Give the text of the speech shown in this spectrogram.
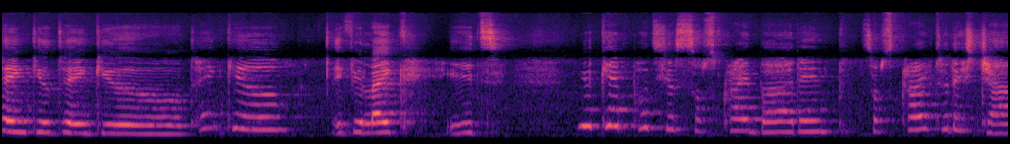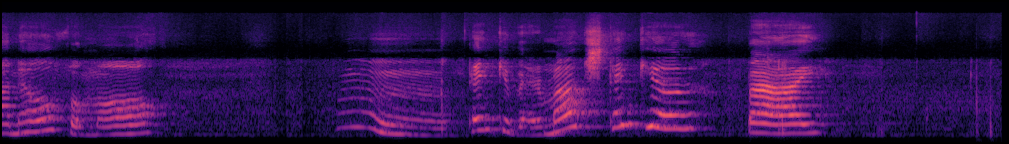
Thank you, thank you, thank you. If you like it, you can put your subscribe button, subscribe to this channel for more. Hmm, thank you very much. Thank you. Bye.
